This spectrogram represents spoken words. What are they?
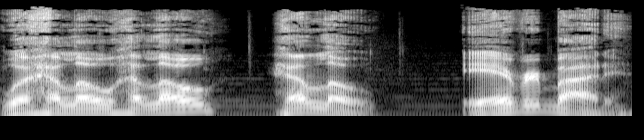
Well, hello, hello, hello, everybody.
